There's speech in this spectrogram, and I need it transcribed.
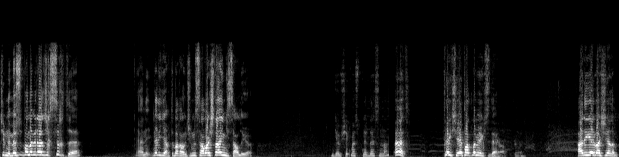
Şimdi Mesut bana birazcık sıktı. Yani ne yaptı bakalım. Şimdi savaşta hangisi alıyor? Gevşek Mesut neredesin lan? Evet. Tek şeye patlamıyor ikisi de. Hadi gel başlayalım.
